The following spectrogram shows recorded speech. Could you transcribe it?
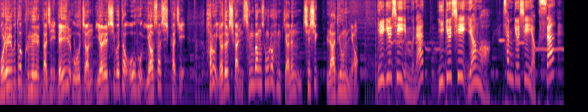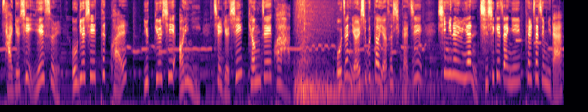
월요일부터 금요일까지 매일 오전 10시부터 오후 6시까지 하루 8시간 생방송으로 함께하는 지식 라디오는요. 1교시 인문학, 2교시 영어, 3교시 역사, 4교시 예술, 5교시 특활, 6교시 어린이, 7교시 경제과학. 오전 10시부터 6시까지 시민을 위한 지식의 장이 펼쳐집니다.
